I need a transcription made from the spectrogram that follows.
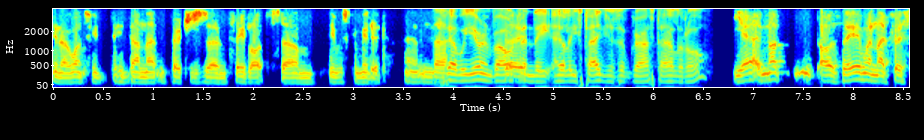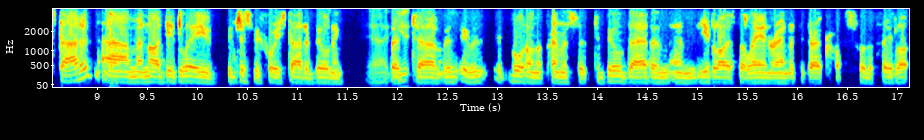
you know, once he'd, he'd done that and purchased his own feedlots, um, he was committed. And uh, so were you involved so- in the early stages of Grassdale at all? Yeah, not I was there when they first started, um, and I did leave just before he started building. Yeah. But you- uh, it, was, it was bought on the premise to, build that and, and utilise the land around it to grow crops for the feedlot.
